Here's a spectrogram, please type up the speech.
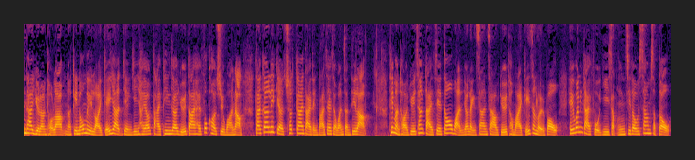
先睇雨量圖啦，嗱，見到未來幾日仍然係有大片嘅雨帶係覆蓋住華南，大家呢幾日出街帶定把遮就穩陣啲啦。天文台預測大致多雲，有零散驟雨同埋幾陣雷暴，氣溫介乎二十五至到三十度，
